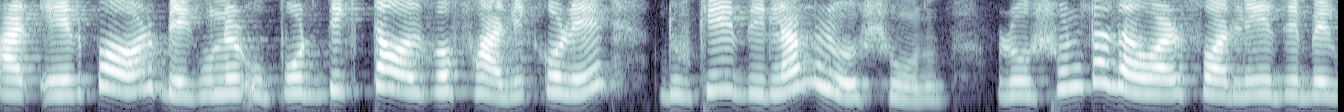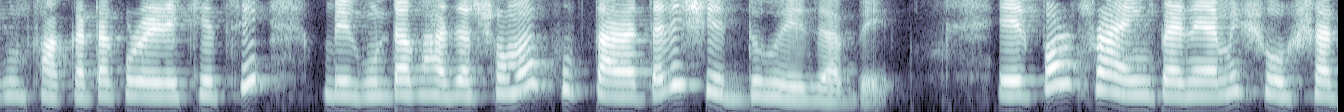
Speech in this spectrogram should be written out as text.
আর এরপর বেগুনের উপর দিকটা অল্প ফালি করে ঢুকিয়ে দিলাম রসুন। রসুনটা দেওয়ার ফলে যে বেগুন ফাঁকাটা করে রেখেছি, বেগুনটা ভাজার সময় খুব তাড়াতাড়ি সেদ্ধ হয়ে যাবে। এরপর ফ্রাইং প্যানে আমি সর্ষার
